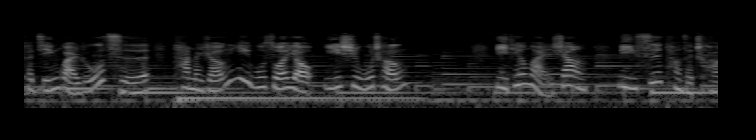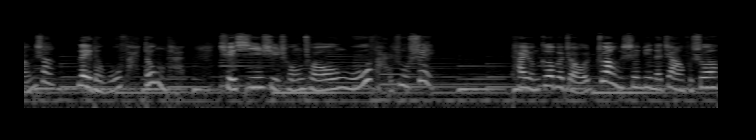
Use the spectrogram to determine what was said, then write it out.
可尽管如此，他们仍一无所有，一事无成。一天晚上，丽丝躺在床上，累得无法动弹，却心事重重，无法入睡。她用胳膊肘撞身边的丈夫，说：“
